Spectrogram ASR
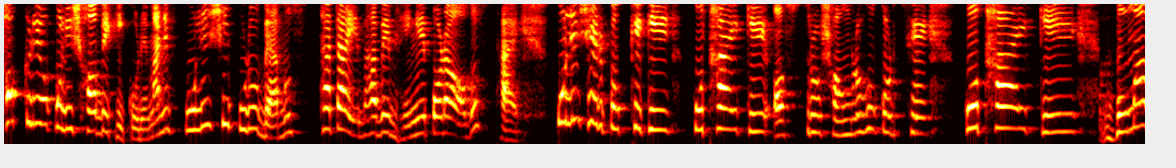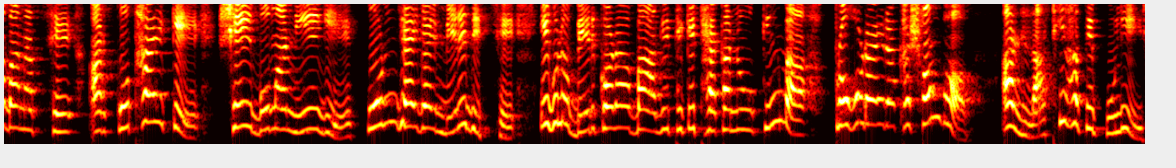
সক্রিয় পুলিশ হবে কি করে? মানে পুলিশই পুরো ব্যবস্থাটা এভাবে ভেঙে পড়া অবস্থায়, পুলিশের পক্ষে কি কোথায় কে অস্ত্র সংগ্রহ করছে কোথায় কে বোমা বানাচ্ছে আর কোথায় কে সেই বোমা নিয়ে গিয়ে কোন জায়গায় মেরে দিচ্ছে, এগুলো বের করা বা আগে থেকে ঠেকানো কিংবা প্রহরায় রাখা সম্ভব? আর লাঠি হাতে পুলিশ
